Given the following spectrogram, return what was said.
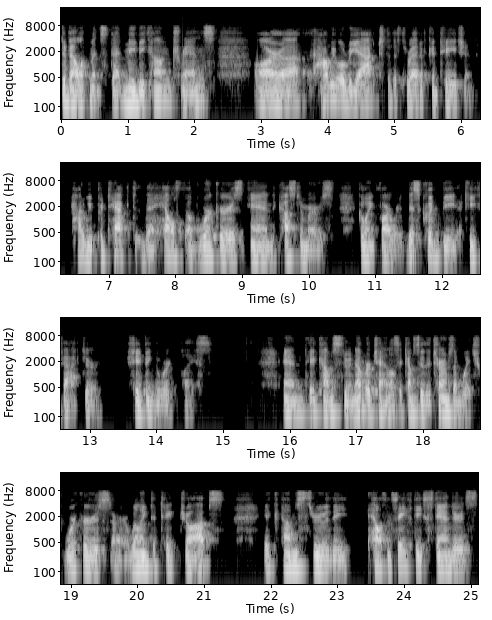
developments that may become trends, are uh, how we will react to the threat of contagion. How do we protect the health of workers and customers going forward? This could be a key factor shaping the workplace. And it comes through a number of channels. It comes through the terms on which workers are willing to take jobs. It comes through the health and safety standards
